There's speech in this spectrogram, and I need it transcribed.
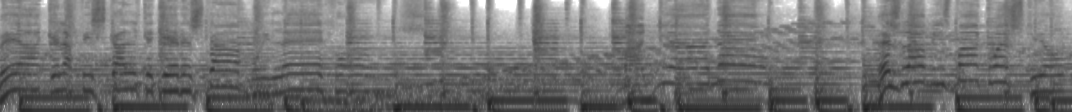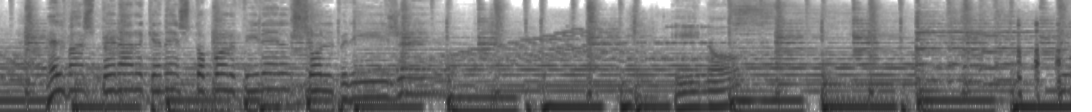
vea que la fiscal que quiere está muy lejos? Mañana es la misma cuestión. Él va a esperar que en esto por fin el sol brille. Y no.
